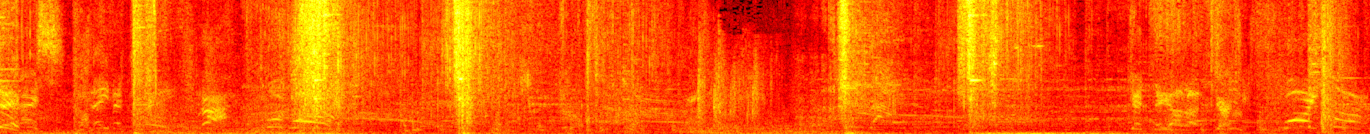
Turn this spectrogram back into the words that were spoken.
Yes! Get the other dirty swine!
